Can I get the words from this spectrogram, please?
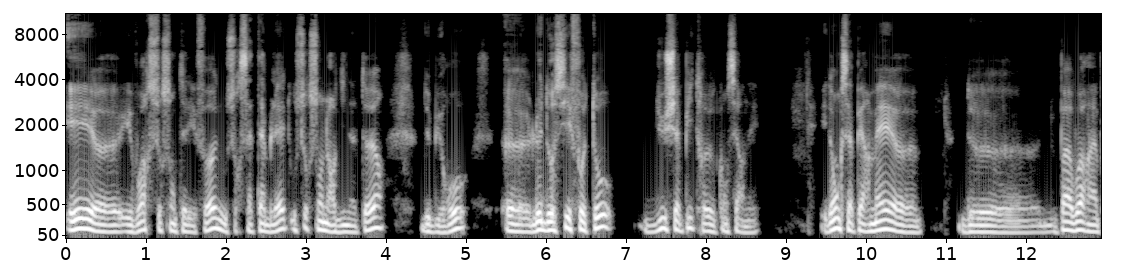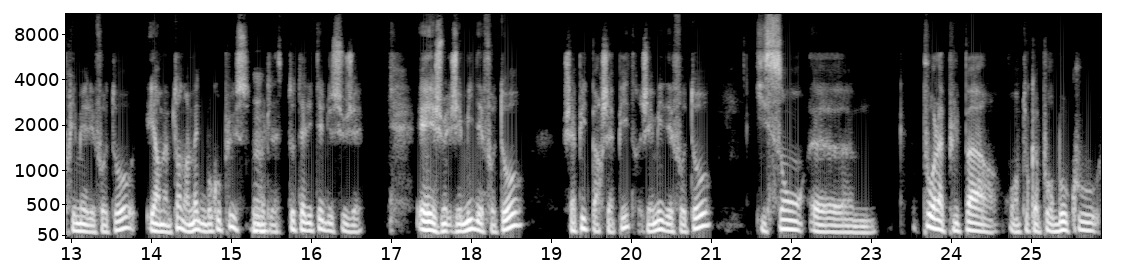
et voir sur son téléphone ou sur sa tablette ou sur son ordinateur de bureau, le dossier photo du chapitre concerné. Et donc ça permet, de ne pas avoir à imprimer les photos et en même temps d'en mettre beaucoup plus, de Mmh. mettre la totalité du sujet. Et j'ai mis des photos, chapitre par chapitre, j'ai mis des photos qui sont, pour la plupart, ou en tout cas pour beaucoup,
